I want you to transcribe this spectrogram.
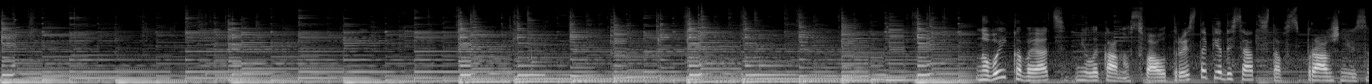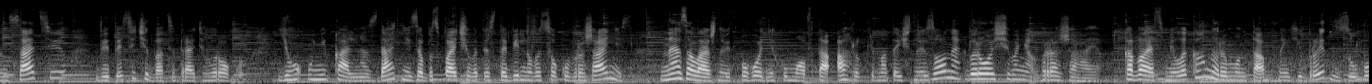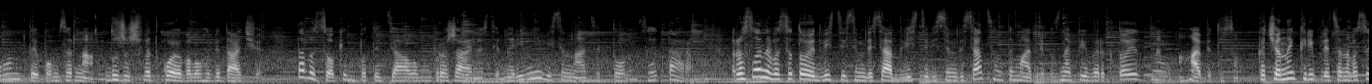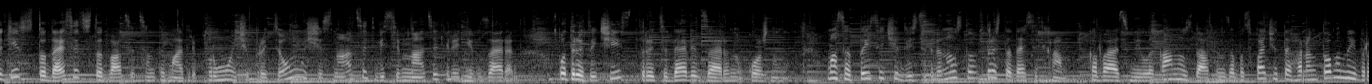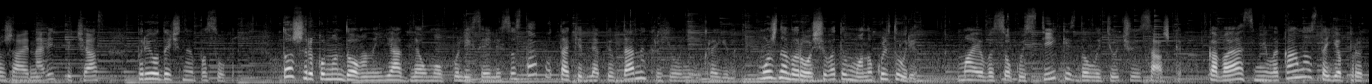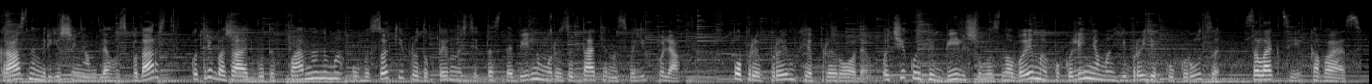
you Новий КВАЦ Мілекано з ФАО 350 став справжньою сенсацією 2023 року. Його унікальна здатність забезпечувати стабільно високу врожайність незалежно від погодних умов та агрокліматичної зони вирощування вражає. КВС Мілекано ремонтантний гібрид з зубовим типом зерна, дуже швидкою вологовіддачею та високим потенціалом врожайності на рівні 18 тонн з гектара. Рослини висотою 270-280 см з напіверектоїдним габітусом. Качани кріпляться на висоті 110-120 см, формуючи при цьому 16-18 рядів зерен по 36-39 зерен у кожному. Маса 1290-310 грам. КВС Мілекану здатен забезпечити гарантований врожай навіть під час періодичної посухи. Тож рекомендований як для умов полісся і лісостепу, так і для південних регіонів України. Можна вирощувати в монокультурі. Має високу стійкість до летючої сашки. КВС Мілекано стає прекрасним рішенням для господарств, котрі бажають бути впевненими у високій продуктивності та стабільному результаті на своїх полях. Попри примхи природи, очікуйте більшого з новими поколіннями гібридів кукурудзи селекції КВС.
